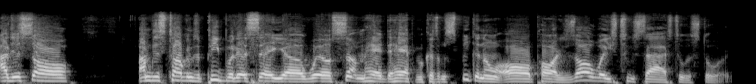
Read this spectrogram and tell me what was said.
I just saw. I'm just talking to people that say, uh, well, something had to happen because I'm speaking on all parties. There's always two sides to a story.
